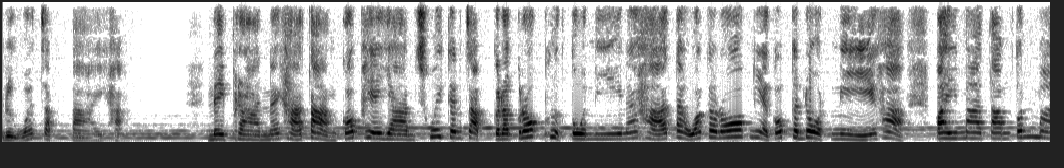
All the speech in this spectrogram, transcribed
หรือว่าจับตายค่ะ ในพรานนะคะ ต่างก็พยายามช่วยกันจับกระรอกเผือกตัวนี้นะคะ แต่ว่ากระรอกเนี่ยก็กระโดดหนีค่ะ ไปมาตามต้นไม้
